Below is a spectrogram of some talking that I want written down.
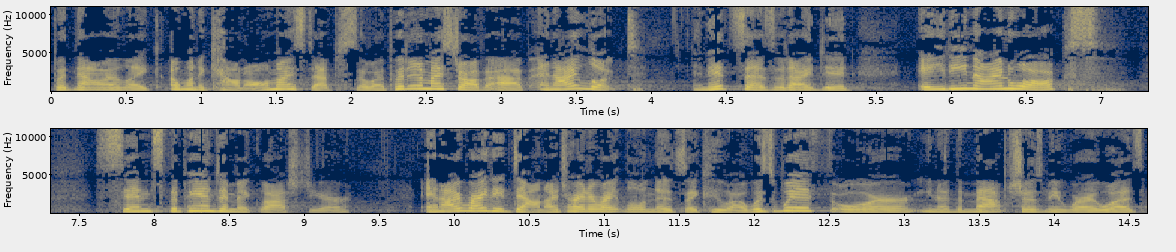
but now I like, I want to count all my steps. So I put it in my Strava app and I looked and it says that I did 89 walks since the pandemic last year. And I write it down. I try to write little notes like who I was with or, you know, the map shows me where I was.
